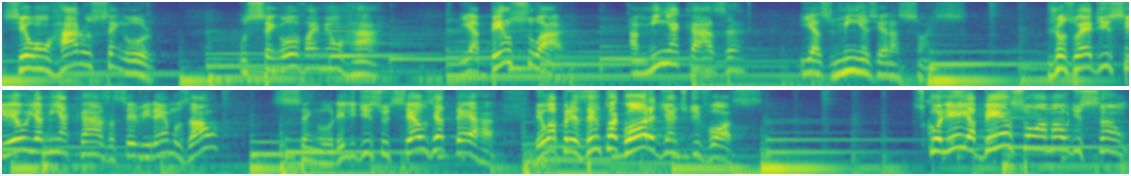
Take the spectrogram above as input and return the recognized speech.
Se eu honrar o Senhor, o Senhor vai me honrar e abençoar a minha casa e as minhas gerações. Josué disse: Eu e a minha casa serviremos ao Senhor. Ele disse: Os céus e a terra eu apresento agora diante de vós. Escolhei a bênção ou a maldição.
